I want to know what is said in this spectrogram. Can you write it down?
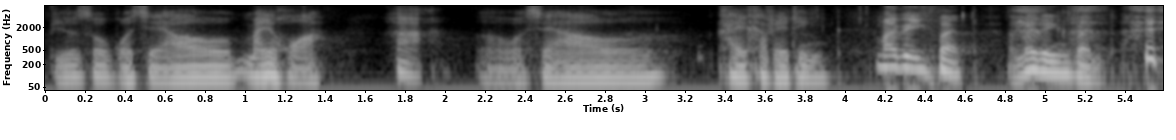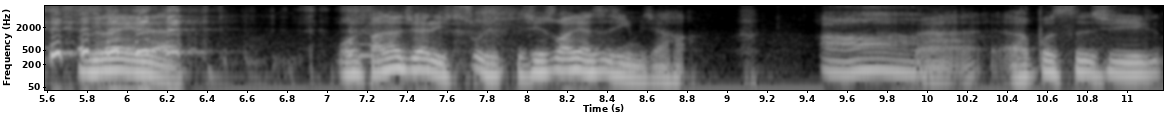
比如说我想要卖花啊，我想要开咖啡厅卖冰粉卖冰粉 之类的，我反正觉得你做你去做一件事情比较好哦。啊，而不是去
